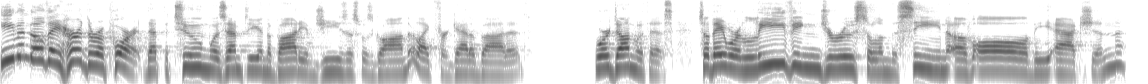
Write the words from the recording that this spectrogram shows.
Even though they heard the report that the tomb was empty and the body of Jesus was gone, they're like, forget about it. We're done with this. So they were leaving Jerusalem, the scene of all the action,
